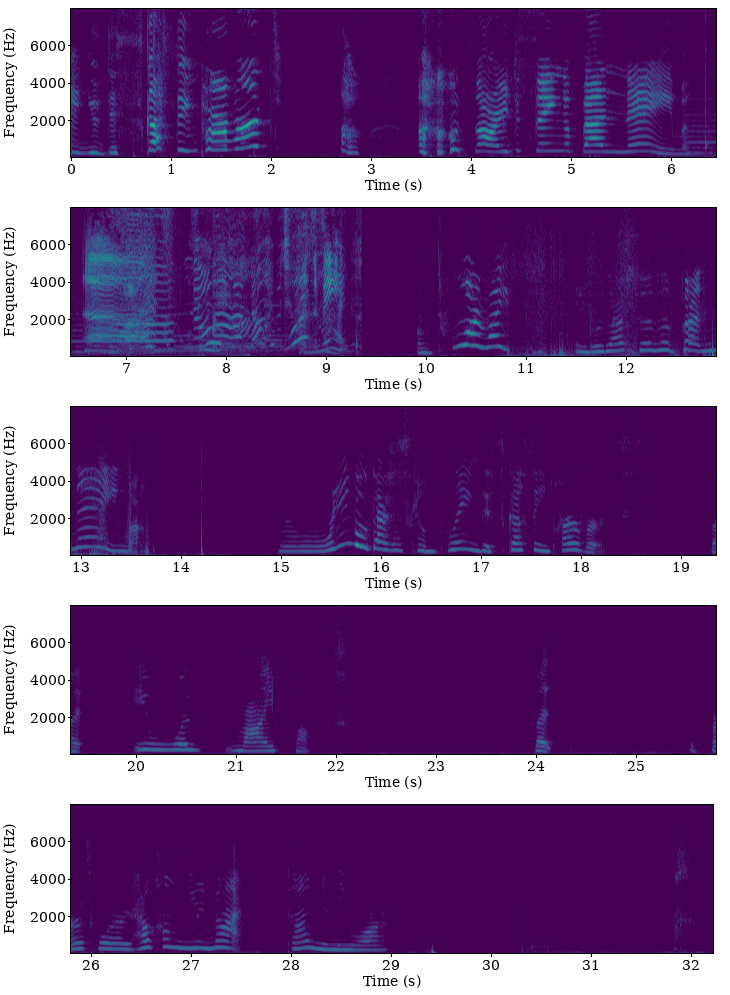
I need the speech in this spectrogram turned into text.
you disgusting pervert? Oh, oh, sorry, just saying a bad name. Uh, no, no, it wasn't me. I'm Twilight. Rainbow Dash has a bad name. Rainbow Dash is complaining disgusting perverts. But it was my fault. But the first word, how come you're not?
